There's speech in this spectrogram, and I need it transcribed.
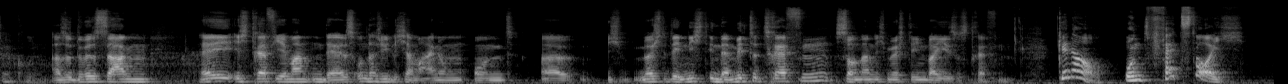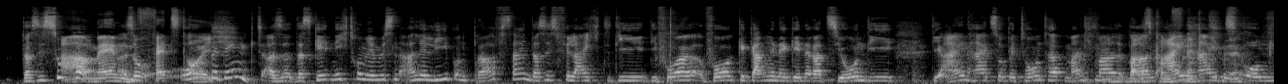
Sehr cool. Also du würdest sagen, hey, ich treffe jemanden, der ist unterschiedlicher Meinung und äh, ich möchte den nicht in der Mitte treffen, sondern ich möchte ihn bei Jesus treffen. Genau. Und fetzt euch. Das ist super. Amen. Also Fetzt unbedingt. Euch. Also das geht nicht darum, wir müssen alle lieb und brav sein. Das ist vielleicht die, die vor, vorgegangene Generation, die die Einheit so betont hat. Manchmal war Einheit um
